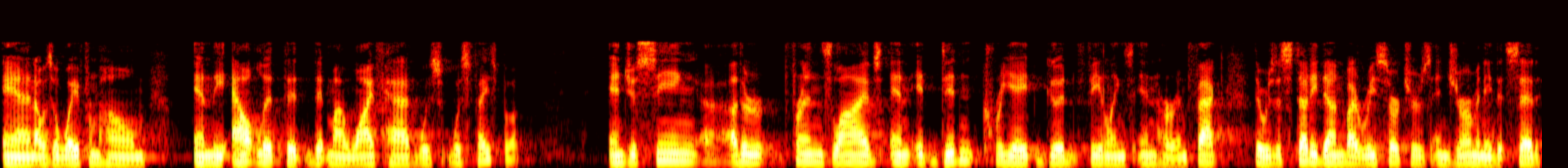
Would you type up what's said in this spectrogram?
and I was away from home. And the outlet that, that my wife had was, was Facebook and just seeing uh, other friends' lives, and it didn't create good feelings in her. In fact, there was a study done by researchers in Germany that said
